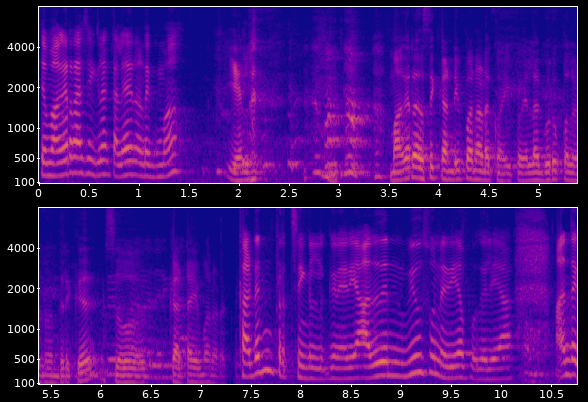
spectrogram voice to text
சரி மகர ராசிக்கெல்லாம் கல்யாணம் நடக்குமா? எல்லா மகராசி கண்டிப்பாக நடக்கும். இப்போ எல்லா குரு பலன் வந்திருக்கு. ஸோ கட்டாயமாக நடக்கும். கடன் பிரச்சனைகளுக்கு நிறைய அது வியூஸும் நிறைய போகுது இல்லையா? அந்த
